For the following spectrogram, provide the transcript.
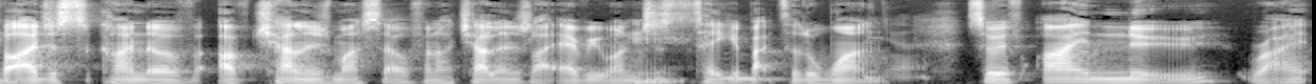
but I just kind of I've challenged myself and I challenge like everyone just to take it back to the one. So if I knew right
